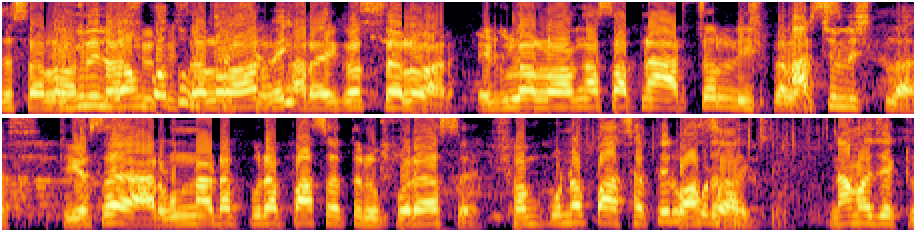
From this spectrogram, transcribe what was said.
যে সালোয়ার এগুলি লং কত সালোয়ার ভাই? আড়াই গজ সালোয়ার। এগুলো লং আছে আপনার আটচল্লিশ প্লাস 48 প্লাস ঠিক আছে? আর উন্নাটা পুরো পাঁচ হাতের উপরে আছে। সম্পূর্ণ পাঁচ হাতের উপরে। থাকবে। নামাজ একটু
